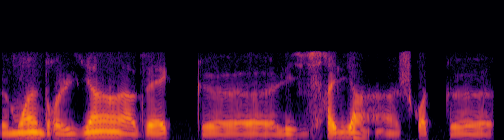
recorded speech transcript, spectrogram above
le moindre lien avec les Israéliens. Hein. Je crois que,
